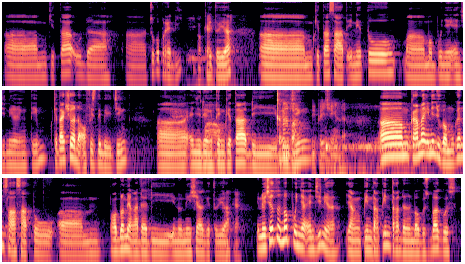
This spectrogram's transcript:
um, kita udah uh, cukup ready Oke. gitu ya. Um, kita saat ini tuh uh, mempunyai engineering team. Kita actually ada office di Beijing. Uh, engineering team kita di Kenapa Beijing. di Beijing ada? Um, karena ini juga mungkin salah satu um, problem yang ada di Indonesia gitu ya. Oke. Indonesia tuh sebenarnya punya engineer yang pintar-pintar dan bagus-bagus,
